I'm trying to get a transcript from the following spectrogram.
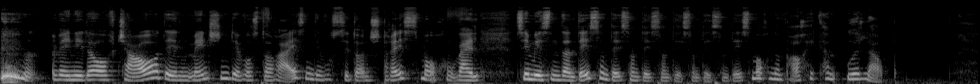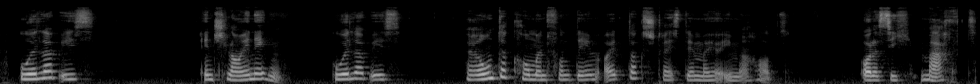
wenn ich da oft schaue, den Menschen, die was da reisen, die was sie dann Stress machen, weil sie müssen dann das und das und das und das und das und das machen, dann brauche ich keinen Urlaub. Urlaub ist entschleunigen. Urlaub ist runterkommen von dem Alltagsstress, den man ja immer hat. Oder sich macht,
